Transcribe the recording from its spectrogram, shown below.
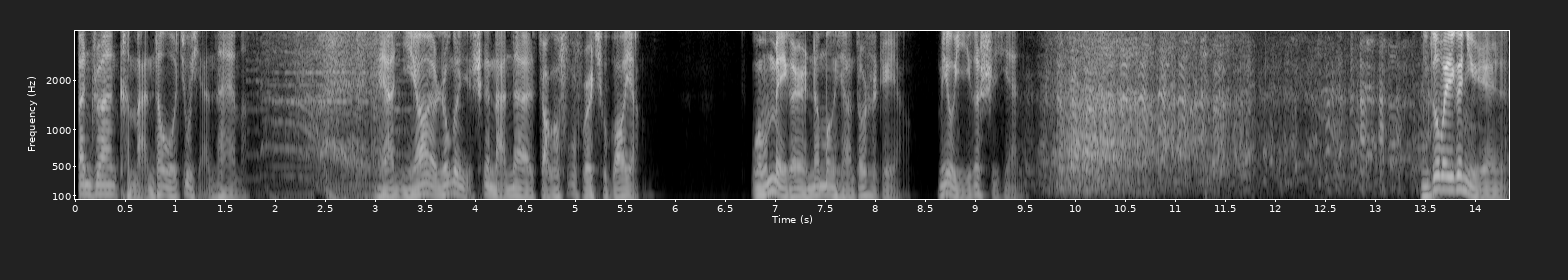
搬砖啃馒头就咸菜嘛。”哎呀，你要如果你是个男的，找个富婆求包养，我们每个人的梦想都是这样。没有一个实现的。你作为一个女人，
